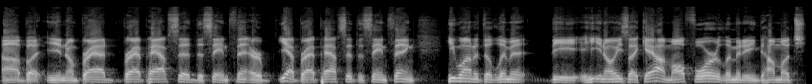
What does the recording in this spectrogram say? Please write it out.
Uh, but you know, Brad Brad Pfaff said the same thing, or yeah, Brad Pfaff said the same thing. He wanted to limit the, you know, he's like, yeah, I'm all for limiting how much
